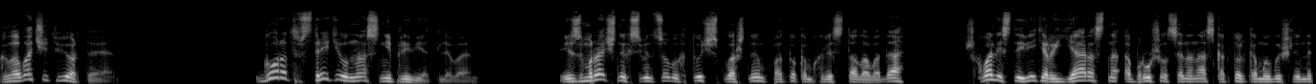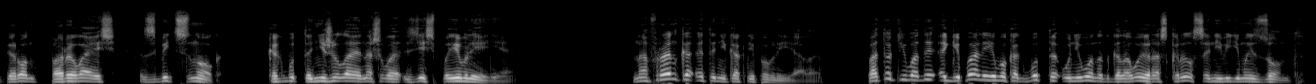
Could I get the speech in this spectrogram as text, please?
Глава четвертая. Город встретил нас неприветливо. Из мрачных свинцовых туч сплошным потоком хлестала вода. Шквалистый ветер яростно обрушился на нас, как только мы вышли на перрон, порываясь сбить с ног, как будто не желая нашего здесь появления. На Фрэнка это никак не повлияло. Потоки воды огибали его, как будто у него над головой раскрылся невидимый зонт.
